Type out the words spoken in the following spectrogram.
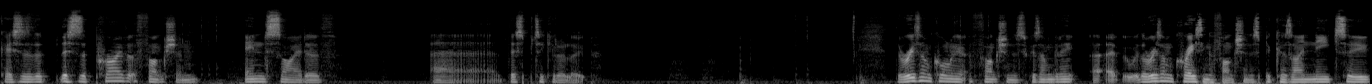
Okay, so the, this is a private function inside of uh, this particular loop. The reason I'm calling it a function is because I'm going to. Uh, uh, the reason I'm creating a function is because I need to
